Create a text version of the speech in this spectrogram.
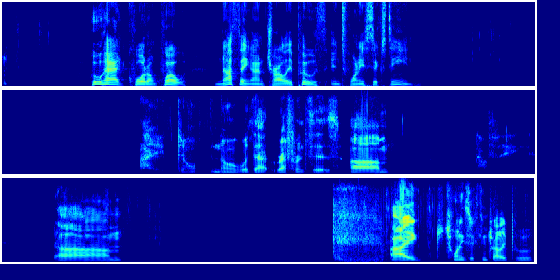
Who had quote unquote nothing on Charlie Puth in 2016? I don't know what that reference is. Um, nothing. Um, I 2016 Charlie Puth.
